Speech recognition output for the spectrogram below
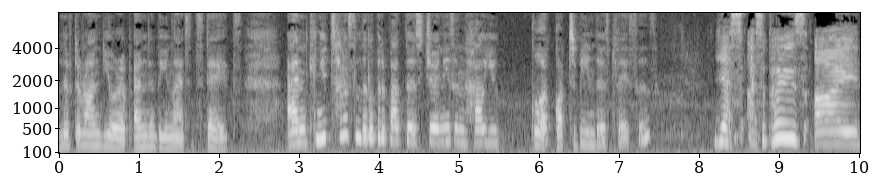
lived around Europe and in the United States. And can you tell us a little bit about those journeys and how you got, got to be in those places? Yes, I suppose I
